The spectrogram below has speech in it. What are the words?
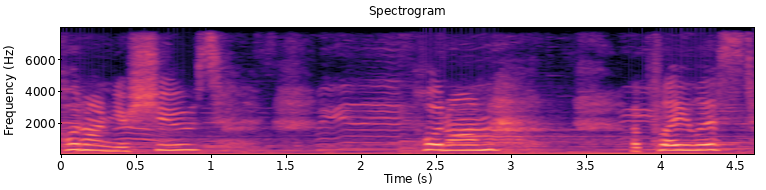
put on your shoes, put on a playlist,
